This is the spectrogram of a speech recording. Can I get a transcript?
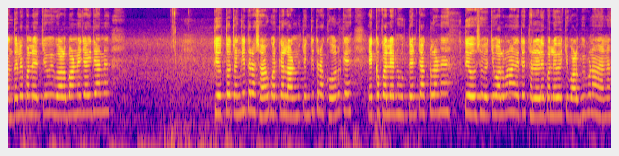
ਅੰਦਰਲੇ ਪੱਲੇ 'ਚ ਵੀ ਵਲ ਬਣਨੇ ਚਾਹੀਦੇ ਹਨ। ਤੇ ਉੱਤੋਂ ਚੰਗੀ ਤਰ੍ਹਾਂ ਸਾਫ਼ ਕਰਕੇ ਲੜ ਨੂੰ ਚੰਗੀ ਤਰ੍ਹਾਂ ਖੋਲ ਕੇ ਇੱਕ ਪੱਲੇ ਨੂੰ ਉੱਤੇ ਚੱਕ ਲੈਣਾ ਹੈ ਤੇ ਉਸ ਵਿੱਚ ਵਲ ਬਣਾ ਕੇ ਤੇ ਥੱਲੇਲੇ ਪੱਲੇ ਵਿੱਚ ਵਲ ਵੀ ਬਣਾਉਣੇ ਹਨ।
